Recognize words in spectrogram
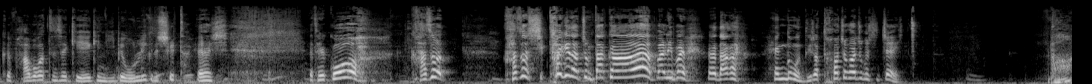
그 바보 같은 새끼 얘기는 입에 올리기도 싫다. 야 씨. 야, 됐고 가서 가서 식탁에다 좀 닦아. 빨리 빨리. 야, 나가. 행동은 느려 터져가지고 진짜. 뭐?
